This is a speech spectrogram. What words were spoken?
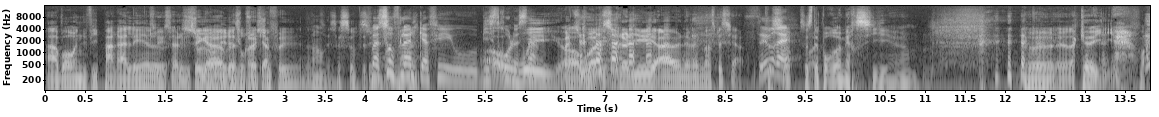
à avoir une vie parallèle salut, sur les je réseaux sociaux. café. Non, C'est- ça. Bah, ça. sauf là, le café au bistrot Ah le savent. oui, Ben, ah oui. c'est relié à un événement spécial. C'est C'est vrai. ça. Ça, c'était pour remercier euh, euh, l'accueil. Voilà.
